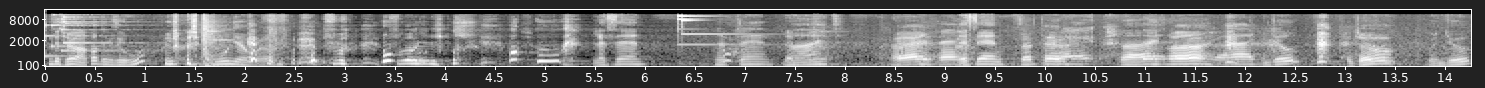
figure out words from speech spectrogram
근데 저형 아까부터 계속 오? 이렇게 부엉이야 뭐야 부, 부엉이 뻑꾹 hand Left hand Right Left hand Right Right 왼쪽 왼쪽, 왼쪽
